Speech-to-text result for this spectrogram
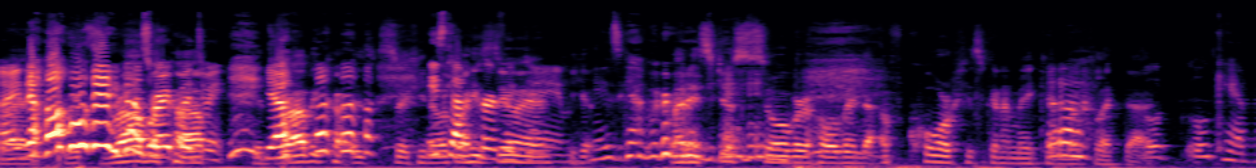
I know. it goes right between. It's yeah. So he knows He's got what he's perfect doing. aim. He got- He's got perfect but it's just aim. so Verhoeven that of course he's gonna make it look like that Little, little camp,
